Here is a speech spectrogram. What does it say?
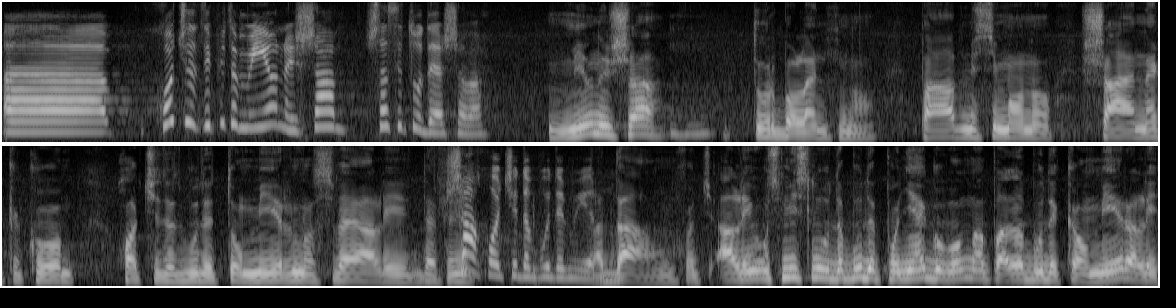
A, hoću da ti pitam Miona i Ša, šta se tu dešava? Mion i Ša, turbulentno. Pa, mislim, ono, Ša nekako hoće da bude to mirno sve, ali definitivno... Ša hoće da bude mirno? Pa da, on hoće, ali u smislu da bude po njegovom, pa da bude kao mir, ali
